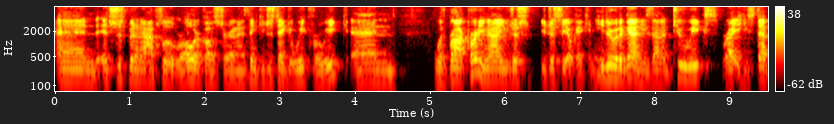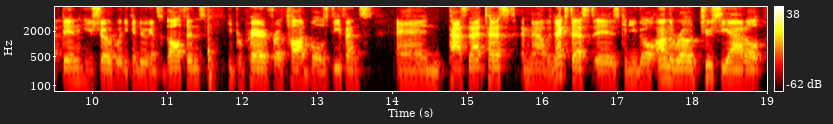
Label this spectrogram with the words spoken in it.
and it's just been an absolute roller coaster. And I think you just take it week for week and with Brock Purdy now, you just you just see, okay, can he do it again? He's done it two weeks, right? He stepped in, he showed what he can do against the Dolphins. He prepared for a Todd Bowles defense and passed that test. And now the next test is can you go on the road to Seattle,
